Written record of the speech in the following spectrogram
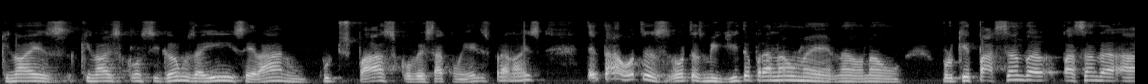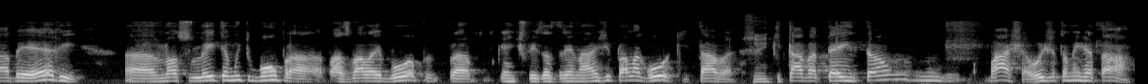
que, nós, que nós consigamos aí, sei lá, num curto espaço, conversar com eles para nós tentar outras, outras medidas para não, né, não, não, porque passando a, passando a, a BR, a, nosso leite é muito bom para as valas é boa para que a gente fez as drenagens para a lagoa que estava que até então hum, baixa, hoje também já está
